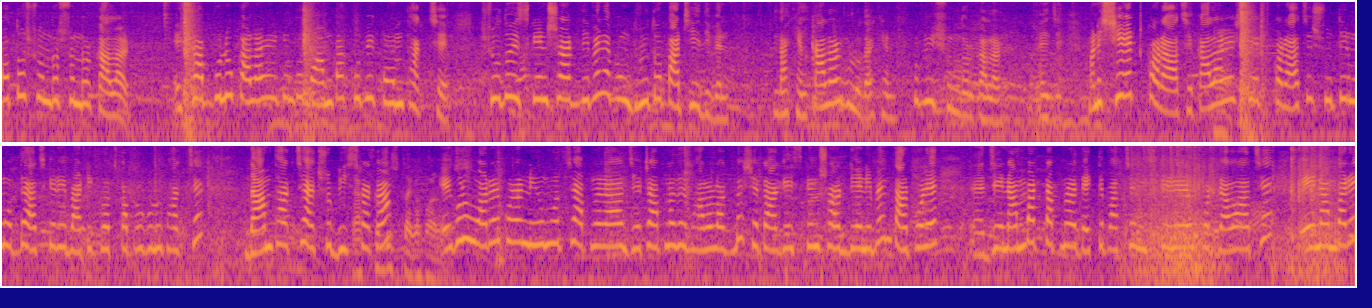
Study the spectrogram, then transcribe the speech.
কত সুন্দর সুন্দর কালার। এই সবগুলো কালারের কিন্তু দামটা খুবই কম থাকছে। শুধু স্ক্রিনশট দিবেন এবং দ্রুত পাঠিয়ে দিবেন। দেখেন কালারগুলো দেখেন, খুবই সুন্দর কালার এই যে মানে শেড করা আছে কালারের শেড করা আছে, সুতির মধ্যে আজকের এই বাটিক গজ কাপড়গুলো থাকছে। দাম থাকছে একশো বিশ টাকা। 120 টাকা per এগুলো অর্ডার করার নিয়ম হচ্ছে আপনারা যেটা আপনাদের ভালো লাগবে সেটা আগে স্ক্রিনশট দিয়ে নেবেন। তারপরে যে নাম্বারটা আপনারা দেখতে পাচ্ছেন স্ক্রিনের উপর দেওয়া আছে এই নাম্বারে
